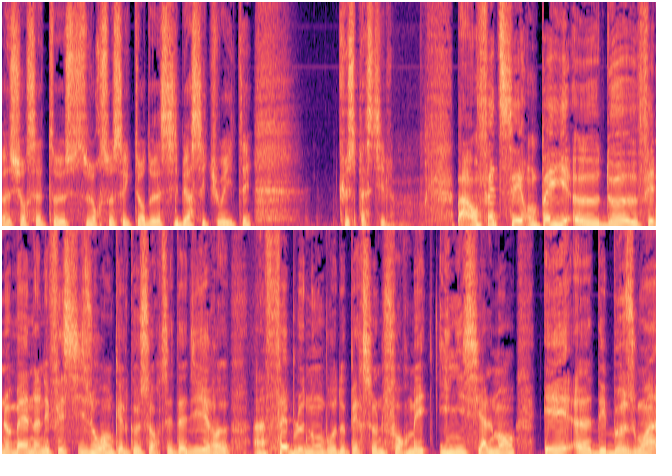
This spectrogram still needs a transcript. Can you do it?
euh, sur cette sur ce secteur de la cybersécurité. Que se passe-t-il? Bah, en fait, c'est on paye euh, deux phénomènes, un effet ciseau en quelque sorte, c'est-à-dire euh, un faible nombre de personnes formées initialement et euh, des besoins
